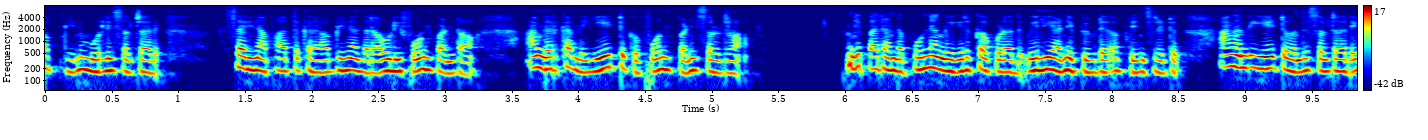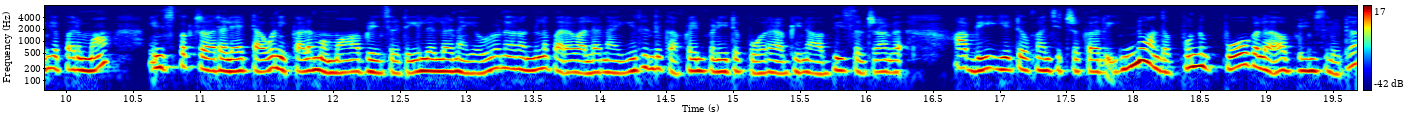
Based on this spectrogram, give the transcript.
அப்படின்னு முரளி சொல்கிறாரு சரி நான் பார்த்துக்கிறேன் அப்படின்னு அந்த ரவுடி ஃபோன் பண்ணுறான் அங்கே இருக்க அந்த ஏட்டுக்கு ஃபோன் பண்ணி சொல்கிறான் இங்கே பாரு அந்த பொண்ணு அங்கே இருக்கக்கூடாது. வெளியே அனுப்பிவிடு அப்படின்னு சொல்லிட்டு. அங்கே வந்து ஏட்டு வந்து சொல்கிறாரு இங்கே பாருமா இன்ஸ்பெக்டர் வர லேட்டாகவும் நீ கிளம்புமா அப்படின்னு சொல்லிட்டு. இல்லை இல்லை நான் எவ்வளோ நேரம் இருந்தாலும் பரவாயில்ல. நான் இருந்து கம்ப்ளைண்ட் பண்ணிட்டு போகிறேன் அப்படின்னு அப்படி சொல்கிறாங்க அப்படி ஏட்டு உட்காந்துட்டு இருக்காரு. இன்னும் அந்த பொண்ணு போகலை அப்படின்னு சொல்லிட்டு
